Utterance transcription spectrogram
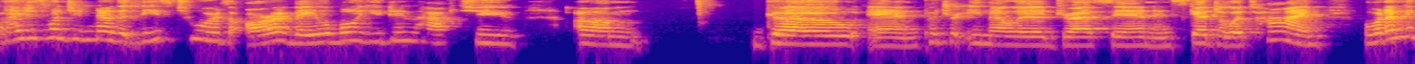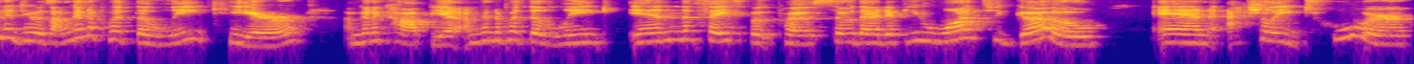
But I just want you to know that these tours are available. You do have to um, go and put your email address in and schedule a time. But what I'm going to do is I'm going to put the link here. I'm going to copy it. I'm going to put the link in the Facebook post so that if you want to go and actually tour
